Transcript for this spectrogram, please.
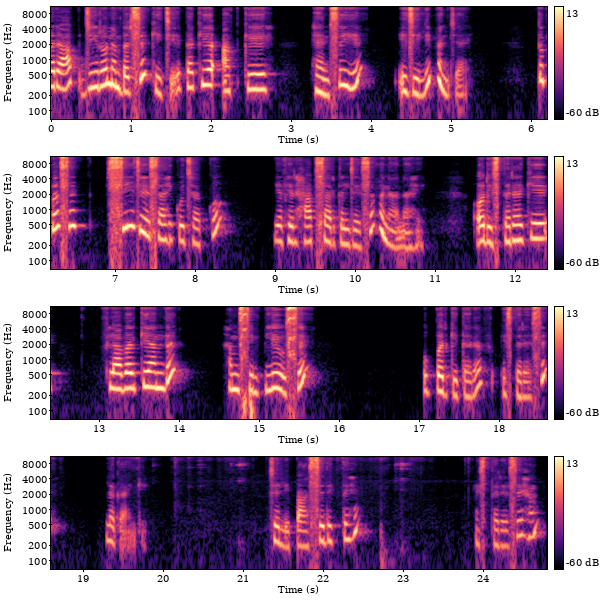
पर आप ज़ीरो नंबर से कीजिए ताकि आपके हैंड से ये इजीली बन जाए। तो बस एक सी जैसा ही कुछ आपको या फिर हाफ़ सर्कल जैसा बनाना है। और इस तरह के फ्लावर के अंदर हम सिंपली उसे ऊपर की तरफ़ इस तरह से लगाएँगे। चलिए पास से देखते हैं। इस तरह से हम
